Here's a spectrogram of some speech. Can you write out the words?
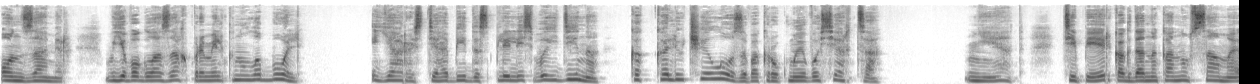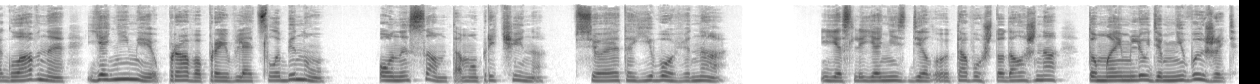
Он замер, в его глазах промелькнула боль. Ярость и обида сплелись воедино, как колючие лозы вокруг моего сердца. Нет, теперь, когда на кону самое главное, я не имею права проявлять слабину. Он и сам тому причина. Все это его вина. Если я не сделаю того, что должна, то моим людям не выжить.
